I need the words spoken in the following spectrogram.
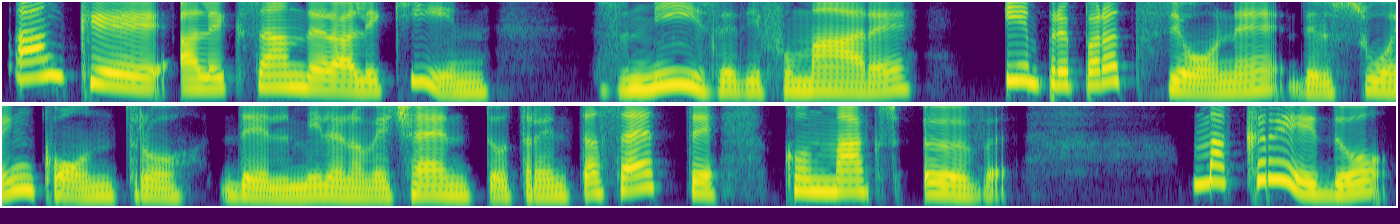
Anche Alexander Alekin smise di fumare in preparazione del suo incontro del 1937 con Max Oeve, ma credo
